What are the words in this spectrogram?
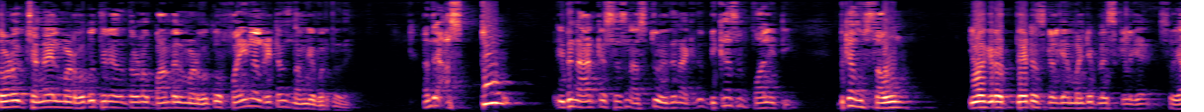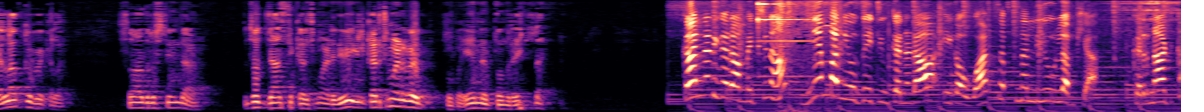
ತಗೊಂಡೋಗಿ ಚೆನ್ನೈಲಿ ಮಾಡಬೇಕು, ತಿರ್ಗಿ ಅದನ್ನ ತೊಗೊಂಡೋಗಿ ಬಾಂಬೆಲಿ ಮಾಡಬೇಕು ಫೈನಲ್ ರಿಟರ್ನ್ಸ್ ನಮಗೆ ಬರ್ತದೆ. ಅಂದ್ರೆ ಅಷ್ಟು ಇದನ್ನ ಆರ್ಕೆಸ್ಟ್ರೇಷನ್ ಅಷ್ಟು ಇದನ್ನ ಹಾಕಿದ್ರು because of quality because of sound ಇವಾಗಿರೋ ಥಿಯೇಟರ್ಸ್ಗಳಿಗೆ ಮಲ್ಟಿಪ್ಲೆಕ್ಸ್ಗಳಿಗೆ ಸೊ ಎಲ್ಲದಕ್ಕೂ ಬೇಕಲ್ಲ. ಸೊ ಆ ದೃಷ್ಟಿಯಿಂದ ಒಂಚೂರು ಜಾಸ್ತಿ ಖರ್ಚು ಮಾಡಿದೀವಿ. ಇಲ್ಲಿ ಖರ್ಚು ಮಾಡಿದ್ರೆ ಏನೇ ತೊಂದರೆ ಇಲ್ಲ. ಕನ್ನಡಿಗರ ಮೆಚ್ಚಿನ ನಿಮ್ಮ ನ್ಯೂಸ್ ಏಟಿನ್ ಕನ್ನಡ ಈಗ ವಾಟ್ಸ್ಆಪ್ನಲ್ಲಿಯೂ ಲಭ್ಯ. ಕರ್ನಾಟಕ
